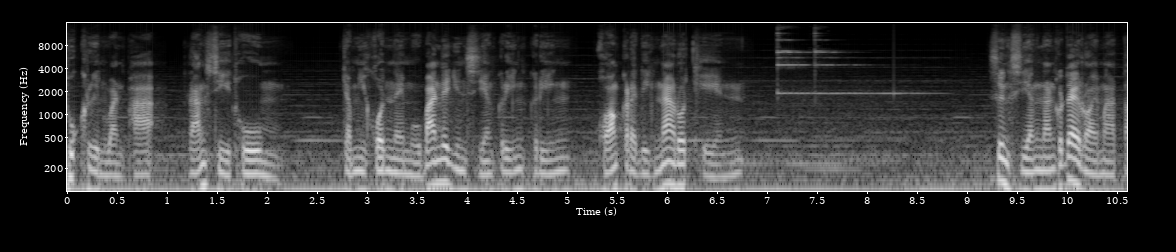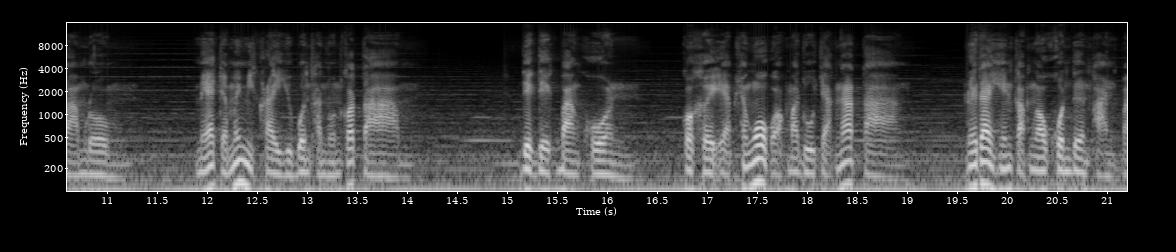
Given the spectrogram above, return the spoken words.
ทุกคืนวันพระหลังสี่ทุ่มจะมีคนในหมู่บ้านได้ยินเสียงกริ้งกริ้ง ของกระดิ่งหน้ารถเข็น ซึ่งเสียงนั้นก็ได้ลอยมาตามลม แม้จะไม่มีใครอยู่บนถนนก็ตาม เด็กๆบางคนก็เคยแอบชะโงกออกมาดูจากหน้าต่าง และได้เห็นกับเงาคนเดินผ่านไป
